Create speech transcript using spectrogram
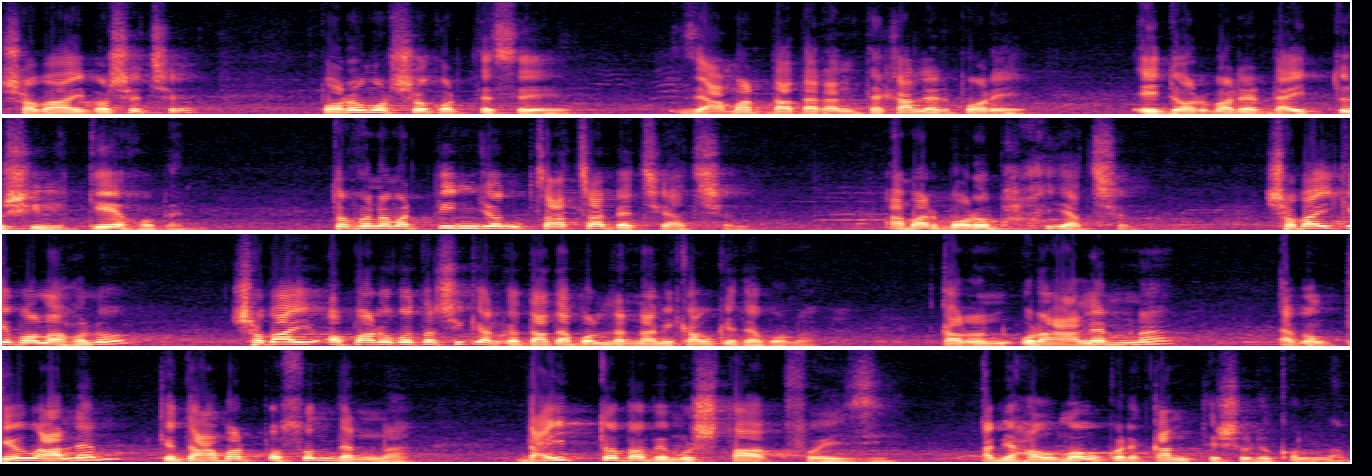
সবাই বসেছে, পরামর্শ করতেছে যে, আমার দাদার এন্তেকালের পরে এই দরবারের দায়িত্বশীল কে হবেন? তখন আমার তিনজন চাচা বেঁচে আছেন, আমার বড় ভাই আছেন। সবাইকে বলা হলো, সবাই অপারগতা স্বীকার করে, দাদা বললেন না, আমি কাউকে দেব না। কারণ ওরা আলেম না এবং কেউ আলেম, কিন্তু আমার পছন্দের না। দায়িত্ব পাবে ফয়েজি। আমি হাউমাউ করে কানতে শুরু করলাম।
